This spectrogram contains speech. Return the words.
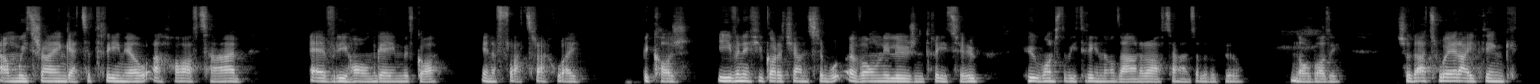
and we try and get to 3 0 at half time every home game we've got in a flat track way. Because even if you've got a chance of, only losing 3 2, who wants to be 3 0 down at half time to Liverpool? Nobody. So that's where I think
